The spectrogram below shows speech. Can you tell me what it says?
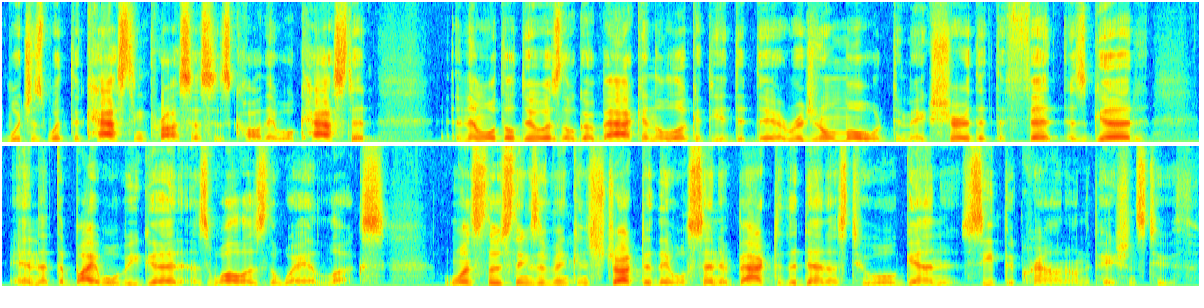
which is what the casting process is called. They will cast it, and then what they'll do is they'll go back and they'll look at the, the original mold to make sure that the fit is good and that the bite will be good as well as the way it looks. Once those things have been constructed, they will send it back to the dentist who will again seat the crown on the patient's tooth.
